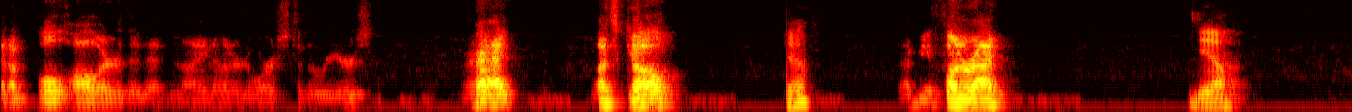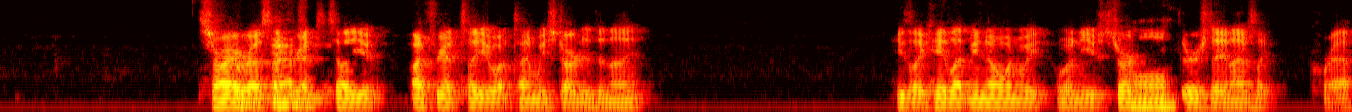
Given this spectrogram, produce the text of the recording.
had a bull hauler that had 900 horse to the rears. All right, let's go. Yeah. that'd be a fun ride. Yeah. Sorry, Russ. I forgot to tell you. I forgot to tell you what time we started tonight. He's like, "Hey, let me know when we when you start Oh. Thursday," and I was like, "Crap!"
